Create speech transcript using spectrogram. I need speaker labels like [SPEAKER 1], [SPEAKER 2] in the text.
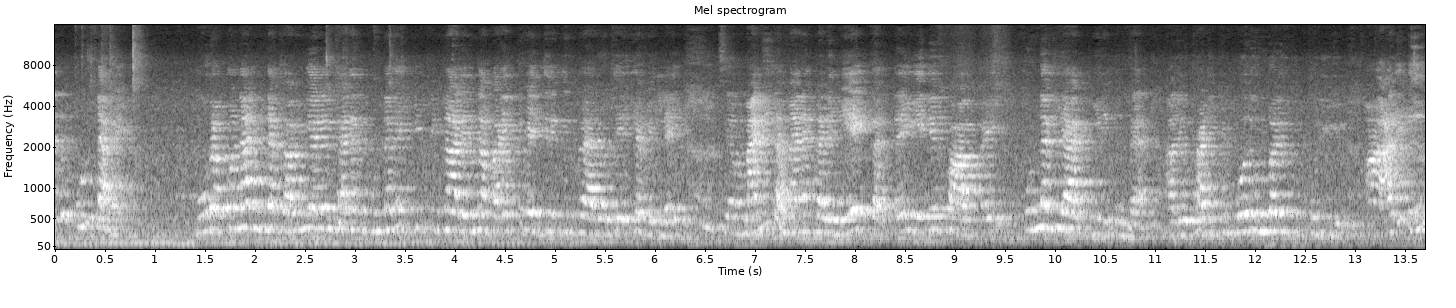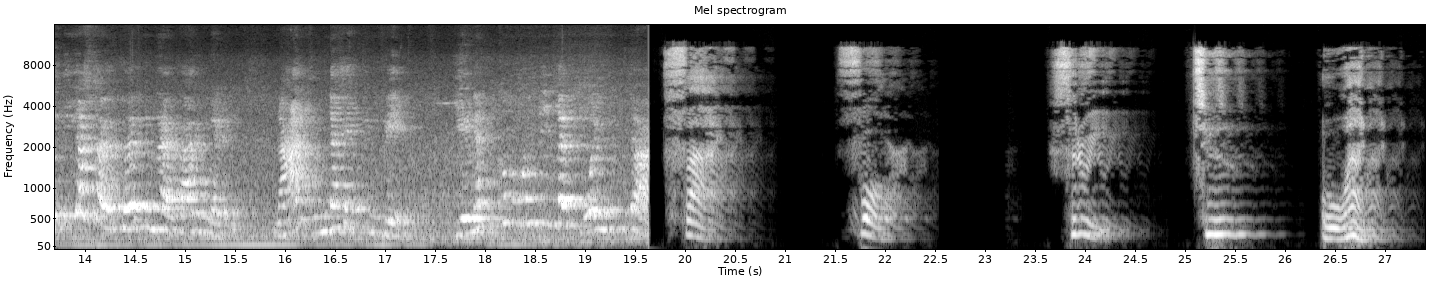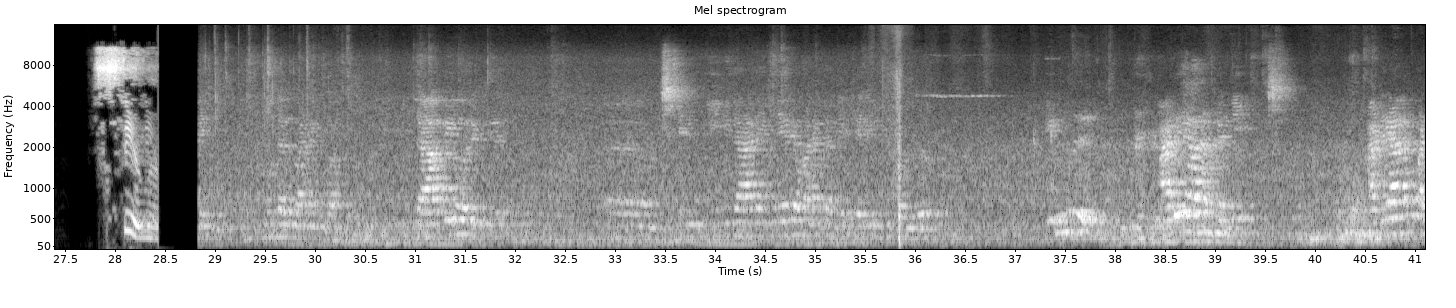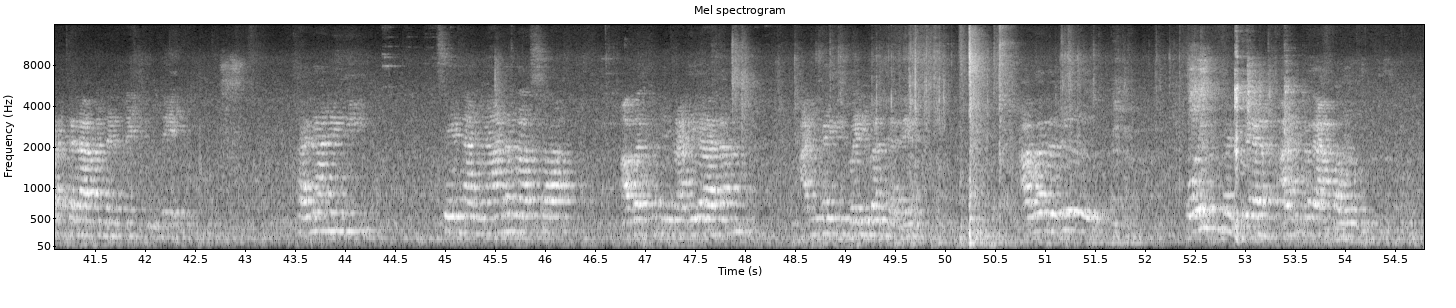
[SPEAKER 1] அடுத்தது புன்னகை. கூறப்போனால் இந்த கவிஞரின் தனது புன்னகைக்கு பின்னால் என்ன மறைத்து வைத்திருக்கின்றாரோ தெரியவில்லை. மனித மனங்களின் ஏக்கத்தை எதிர்பார்ப்பை புன்னகையாக்கி இருக்கின்றார் அதை படிக்கும் போது உங்களுக்கு புரியும். ஆ, அது இறுதியாக அவர் கேட்கின்றார் பாருங்கள். நான் புன்னகைக்கின்றேன். எனக்கு முன் நீங்கள் போய்விட்டார்
[SPEAKER 2] five, four, three, two, one, zero.
[SPEAKER 1] முதல் வணக்கம் நேர வணக்கத்தை தெரிவித்துக் கொண்டு இன்று அடையாளம் கட்டி அடையாளப்படுத்தலாம் என்று நினைக்கின்றேன் கருணாநிதி சேனா ஞானராசா அவர்களின் அடையாளம் அண்மையில் வெளிவந்தது அவரது ஓய்வு பெற்ற அதிபராகவும்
